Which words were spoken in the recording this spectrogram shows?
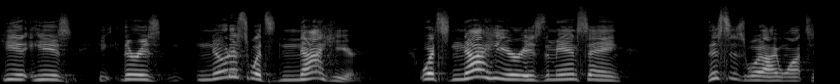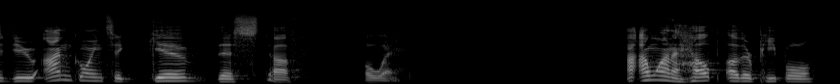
he, he is, he, there is, notice what's not here. What's not here is the man saying, This is what I want to do. I'm going to give this stuff away. I, I want to help other people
